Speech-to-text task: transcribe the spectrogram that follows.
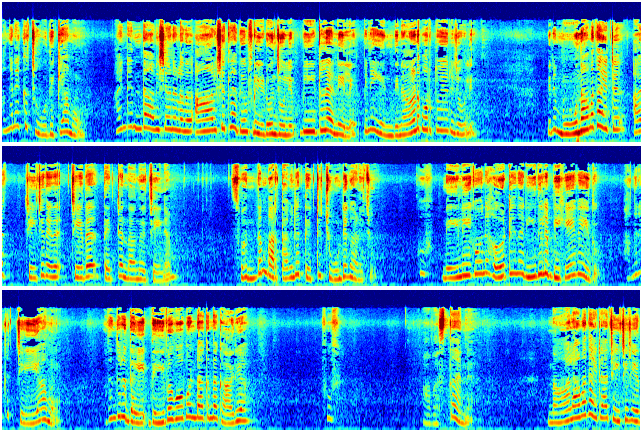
അങ്ങനെയൊക്കെ ചോദിക്കാമോ? അതിന്റെ എന്താ ആവശ്യമാണുള്ളത്? ആവശ്യത്തിലധികം ഫ്രീഡവും ജോലിയും. വീട്ടിൽ തന്നെ ഇല്ലേ പിന്നെ എന്തിനാണ് പുറത്തു പോയൊരു ജോലി? പിന്നെ മൂന്നാമതായിട്ട് ആ ചേച്ചി ചെയ്ത ചെയ്ത തെറ്റെന്താന്ന് വെച്ച് കഴിഞ്ഞാൽ സ്വന്തം ഭർത്താവിന്റെ തെറ്റ് ചൂണ്ടിക്കാണിച്ചു. മെയിലീഗോനെ ഹേർട്ട് ചെയ്യുന്ന രീതിയിൽ ബിഹേവ് ചെയ്തു. അങ്ങനെയൊക്കെ ചെയ്യാമോ? അതെന്തൊരു ദൈ ദൈവകോപം ഉണ്ടാക്കുന്ന കാര്യമാണ് അവസ്ഥ തന്നെ. നാലാമതായിട്ട് ആ ചേച്ചി ചെയ്ത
